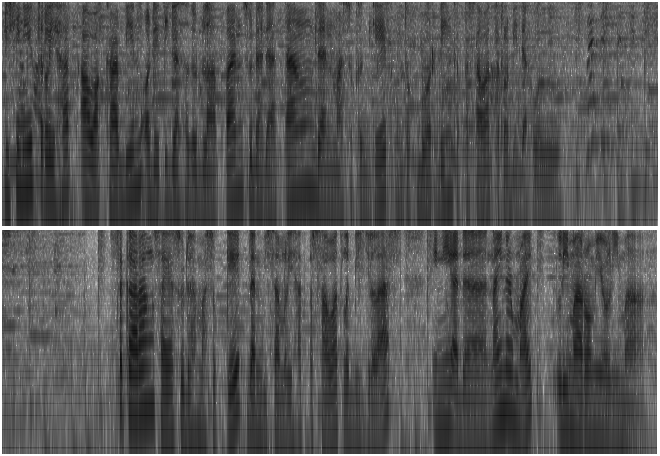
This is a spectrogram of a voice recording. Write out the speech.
Di sini terlihat awak kabin OD318 sudah datang dan masuk ke gate untuk boarding ke pesawat terlebih dahulu. Sekarang saya sudah masuk gate dan bisa melihat pesawat lebih jelas. Ini ada Niner Mike 5 Romeo 5.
